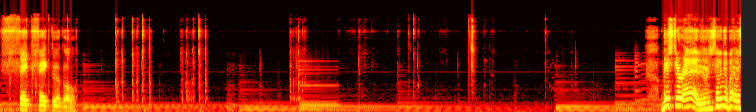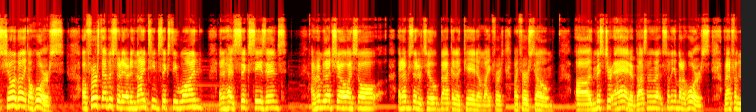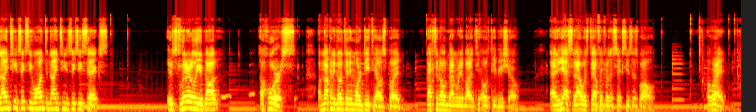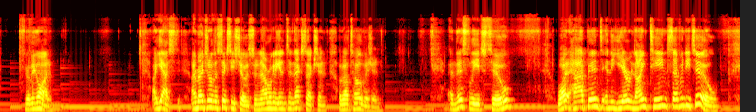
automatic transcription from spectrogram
Fake, fake Google. Mr. Ed. There was something about it was a show about like a horse. A first episode aired in 1961, and it has six seasons. I remember that show. I saw an episode or two back as a kid on my first my first home. Uh, Mr. Ed about something about, something about a horse ran from 1961 to 1966. It's literally about a horse. I'm not going to go into any more details, but that's an old memory about an old TV show. And yes, that was definitely from the 60s as well. All right, moving on. Uh, yes, I mentioned on the 60s shows, so now we're going to get into the next section about television. And this leads to what happened in the year 1972.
